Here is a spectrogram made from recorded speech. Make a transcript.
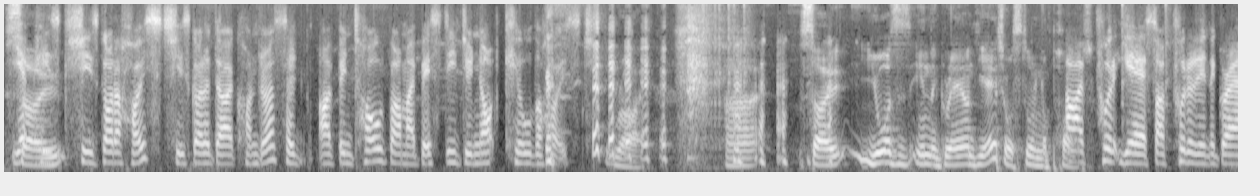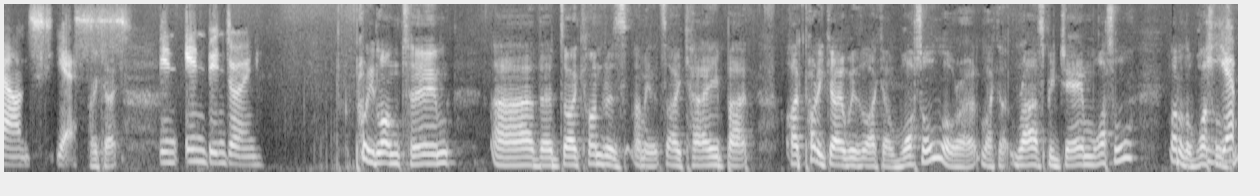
So, yep, he's, she's got a host. She's got a dichondra. So I've been told by my bestie, do not kill the host. right. Uh, so yours is in the ground yet, or still in a pot? I've put it. Yes, I've put it in the ground. Yes. Okay. In in Bindoon. Probably long term. Uh, the dichondras, I mean, it's okay, but I'd probably go with like a wattle or a, like a raspberry jam wattle. A lot of the wattles, Yep.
